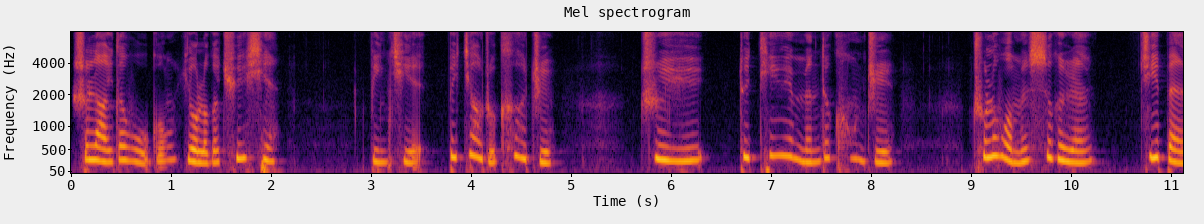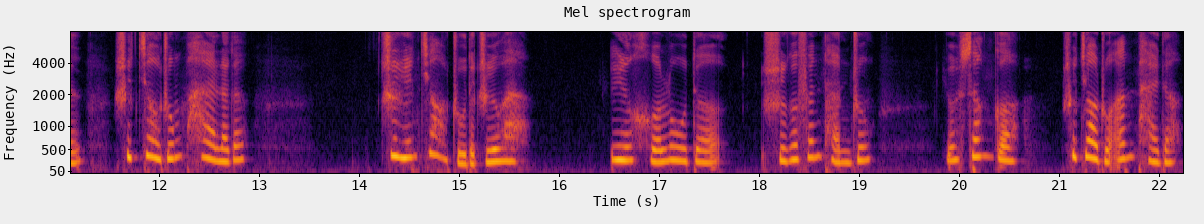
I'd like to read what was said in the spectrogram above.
使老爷的武功有了个缺陷，并且被教主克制。至于对天运门的控制，除了我们四个人，基本是教中派来的支援教主的之外，运河路的。十个分坛中，有三个是教主安排的；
